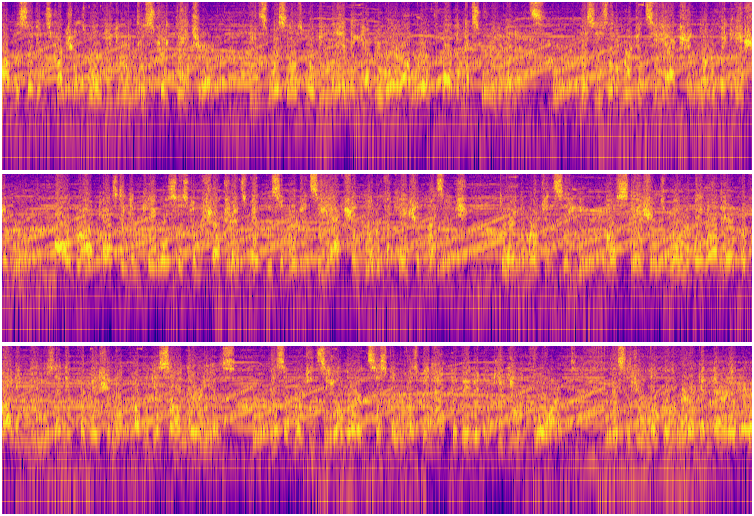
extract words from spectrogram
Opposite instructions will lead you into strict danger. These whistles will be landing everywhere on Earth by the next three minutes. This is an emergency action notification. All broadcasting and cable systems shall transmit this emergency action notification message. During emergency, most stations will remain on air providing news and information on public assigned areas. This emergency alert system has been activated to keep you informed. This is your local American narrator,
